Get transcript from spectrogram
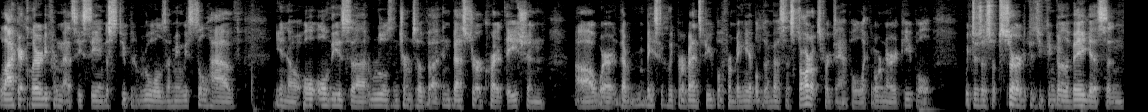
lack of clarity from the SEC and just stupid rules. I mean, we still have, you know, all, all these uh, rules in terms of uh, investor accreditation, uh, where that basically prevents people from being able to invest in startups, for example, like ordinary people, which is just absurd because you can go to Vegas and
